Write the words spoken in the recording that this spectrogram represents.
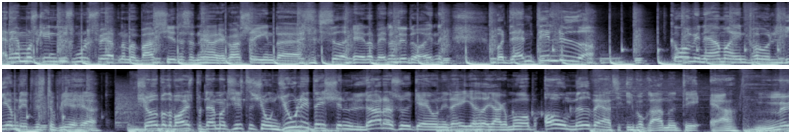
Ja, det er måske en lille smule svært, når man bare siger det sådan her. Jeg kan også se en, der, der sidder her og vender lidt øjne. Hvordan det lyder, kommer vi nærmere ind på lige om lidt, hvis du bliver her. Showet på The Voice på Danmarks station juleedition, lørdagsudgaven i dag. Jeg hedder Jakob Morup, og medvært i programmet, det er Mø.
